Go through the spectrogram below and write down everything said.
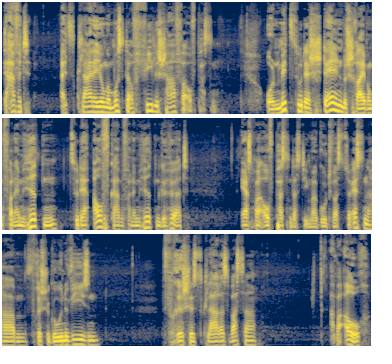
David als kleiner Junge musste auf viele Schafe aufpassen. Und mit zu der Stellenbeschreibung von einem Hirten, zu der Aufgabe von einem Hirten gehört, erstmal aufpassen, dass die immer gut was zu essen haben, frische grüne Wiesen, frisches, klares Wasser, aber auch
